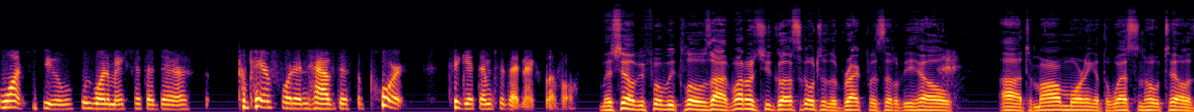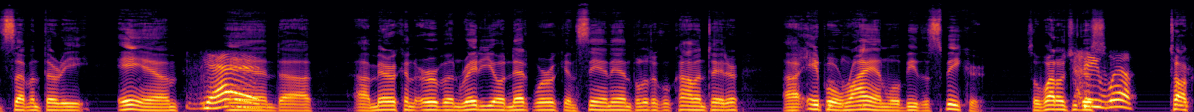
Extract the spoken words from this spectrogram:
want to do. We want to make sure that they're prepared for it and have the support to get them to that next level. Michelle, before we close out, why don't you go? Let's go to the breakfast that'll be held uh, tomorrow morning at the Westin Hotel at 7:30 a.m. Yes. And uh, American Urban Radio Network and CNN political commentator uh, April Ryan will be the speaker. So why don't you just talk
